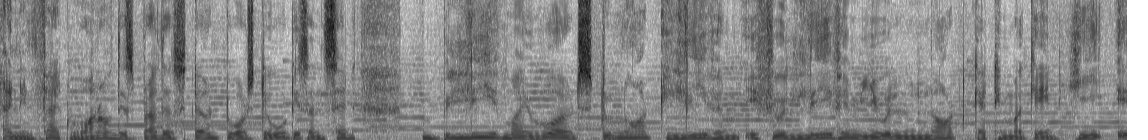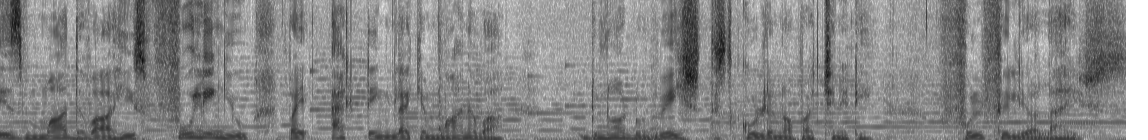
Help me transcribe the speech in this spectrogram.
And in fact, one of these brothers turned towards devotees and said, Believe my words, do not leave him. If you leave him, you will not get him again. He is Madhava, he is fooling you by acting like a Manava. Do not waste this golden opportunity. Fulfill your lives.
